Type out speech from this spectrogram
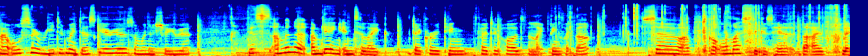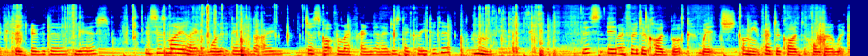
I also redid my desk area, so I'm gonna show you it. This, I'm gonna, I'm getting into like decorating photo cards and like things like that. So I've got all my stickers here that I've collected over the years. This is my like wallet thing that I just got from my friend and I just decorated it. this is my photo card book, which, I mean photo card holder, which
